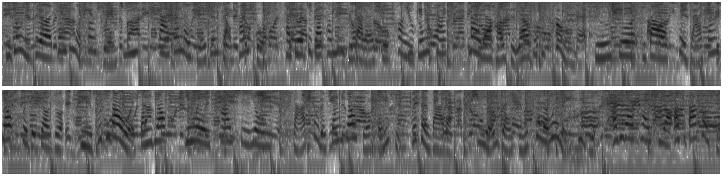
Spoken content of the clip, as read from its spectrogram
其中一个餐厅的创始人之一，大三的学生小潘说：“他说这家餐厅主打的是创意中餐，卖的还主要就是创意。比如说一道脆炸香蕉会被叫做‘你不知道我香蕉’，因为它是用炸透的香蕉和红薯丝混搭的，是有一种独特的味蕾刺激。而这道菜是要二十八块钱，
